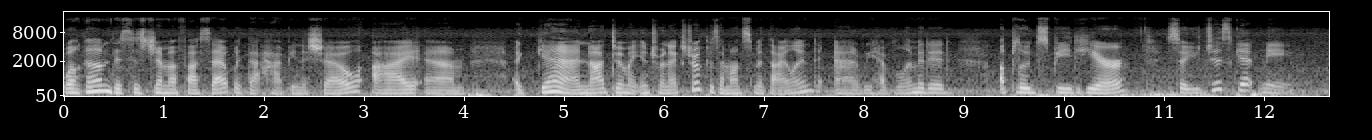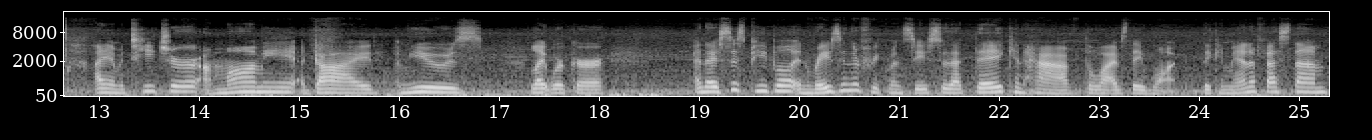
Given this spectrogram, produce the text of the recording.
Welcome. This is Gemma Fawcett with That Happiness Show. I am again not doing my intro and extra because I'm on Smith Island and we have limited upload speed here. So you just get me. I am a teacher, a mommy, a guide, a muse, light worker, and I assist people in raising their frequency so that they can have the lives they want. They can manifest them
